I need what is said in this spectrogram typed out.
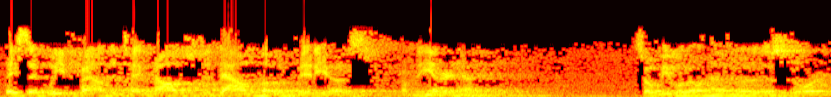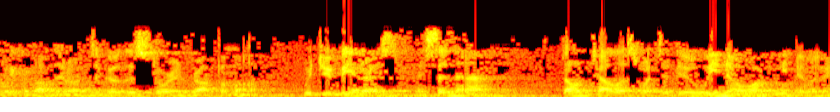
They said, We found the technology to download videos from the internet so people don't have to go to the store and pick them up. They don't have to go to the store and drop them off. Would you be interested? They said, nah. Don't tell us what to do. We know what we're doing.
